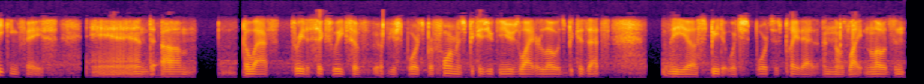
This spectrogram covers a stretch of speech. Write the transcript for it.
peaking phase and um, the last three to six weeks of, of your sports performance because you can use lighter loads because that's the uh, speed at which sports is played at in those light and loads. And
